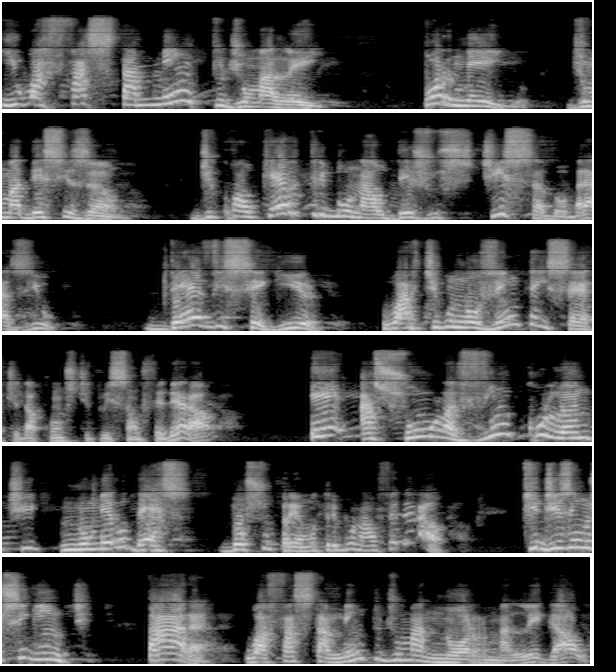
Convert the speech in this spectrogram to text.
E o afastamento de uma lei por meio de uma decisão de qualquer tribunal de justiça do Brasil deve seguir o artigo 97 da Constituição Federal, e a súmula vinculante número 10 do Supremo Tribunal Federal, que dizem o seguinte: para o afastamento de uma norma legal,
